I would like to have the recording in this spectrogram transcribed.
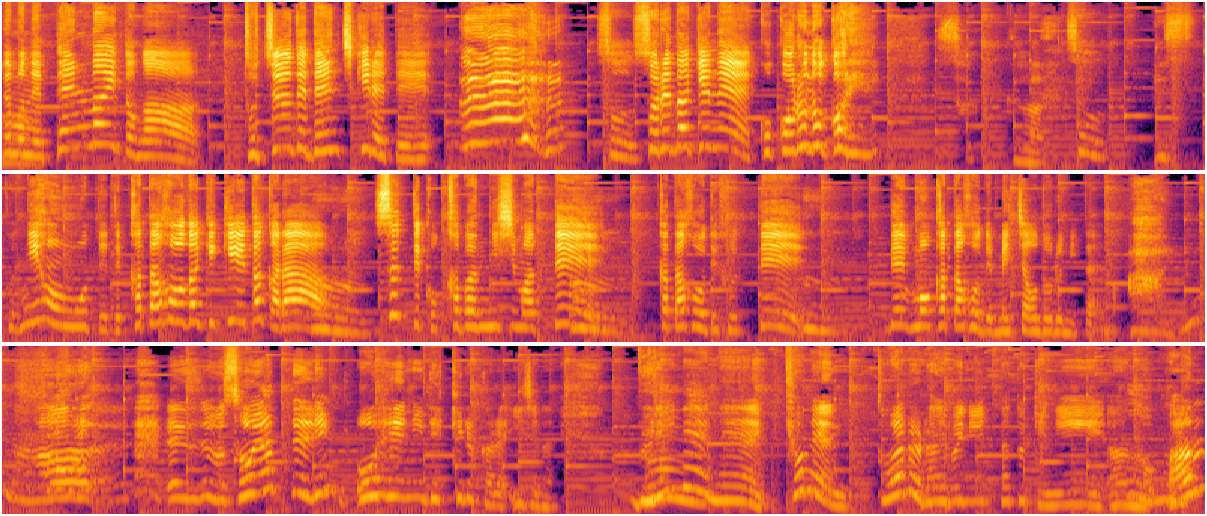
でもね、ペンライトが途中で電池切れて、そう、それだけね、心残り。そっか。そう。え2本持ってて片方だけ消えたから、うん。スッてこうカバンにしまって、片方で振って、うん。うんで、もう片方でめっちゃ踊るみたいな。あいいなぁえでもそうやって臨応変にできるからいいじゃないブリネーね、去年とあるライブに行った時にあの、うんうん。バンドだ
